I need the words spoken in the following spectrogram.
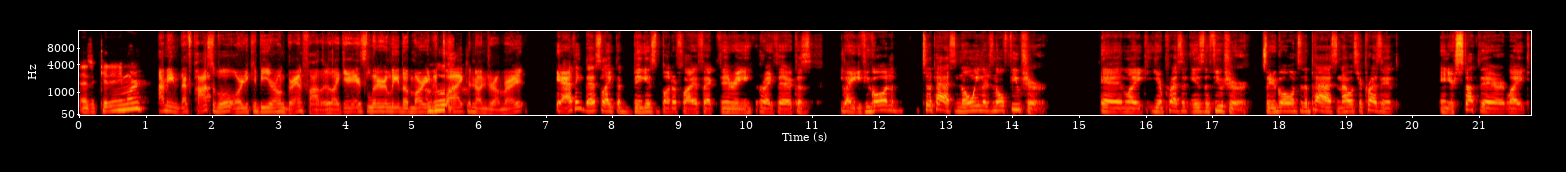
as a kid anymore. I mean that's possible, or you could be your own grandfather. Like it's literally the Marty Oh. McFly conundrum, right? Yeah, I think that's like the biggest butterfly effect theory right there. Because like if you go into to the past knowing there's no future, and like your present is the future, so you're going to the past and now it's your present, and you're stuck there. Like,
